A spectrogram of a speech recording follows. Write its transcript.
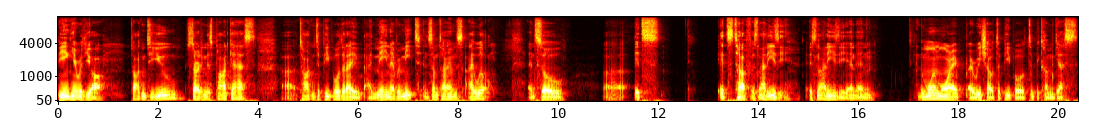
being here with y'all, talking to you, starting this podcast, uh, talking to people that I, I may never meet, and sometimes I will. And so uh, it's it's tough. It's not easy. It's not easy. And and the more and more I, I reach out to people to become guests,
